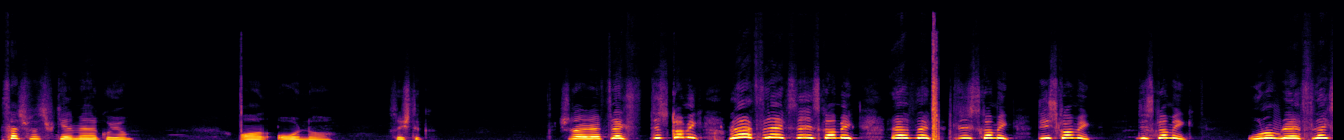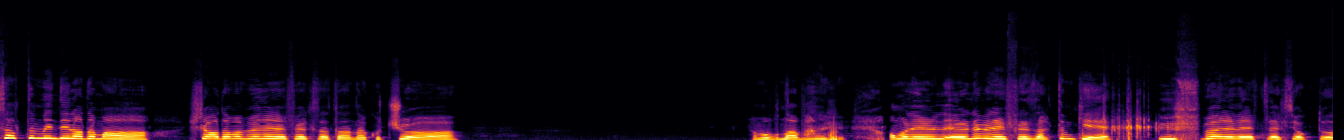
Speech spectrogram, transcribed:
saçma saçma kelimeler koyuyorum. Oh, oh no. Sıçtık. Şurada reflex this coming. Reflex is coming. Reflex this coming. This coming. This coming. Oğlum reflex attım bildiğin adama. İşte adama böyle refleks atanlar koçum. Ama bunlar bana ama öyle, bir refleks attım ki. Üf böyle bir refleks yoktu.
